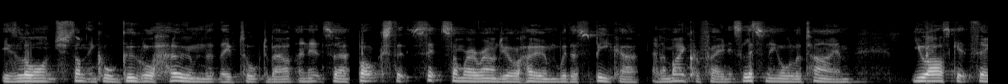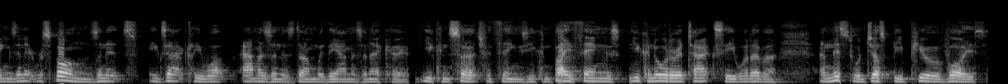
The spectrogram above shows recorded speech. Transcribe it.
is launch something called Google Home that they've talked about. And it's a box that sits somewhere around your home with a speaker and a microphone. It's listening all the time you ask it things and it responds. And it's exactly what Amazon has done with the Amazon Echo. You can search for things, you can buy things, you can order a taxi, whatever. And this will just be pure voice.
